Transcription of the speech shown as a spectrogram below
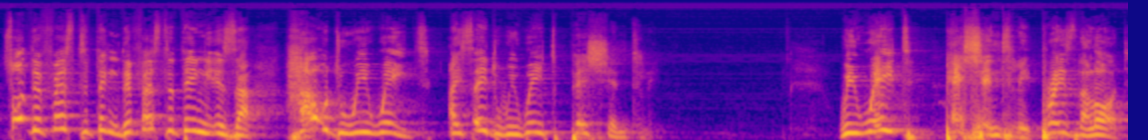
So the first thing, the first thing is uh, how do we wait? I said we wait patiently. We wait patiently. Praise the Lord.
